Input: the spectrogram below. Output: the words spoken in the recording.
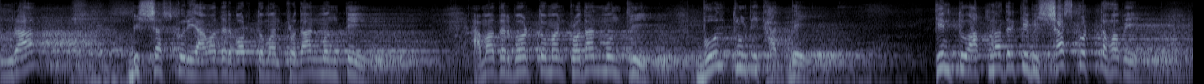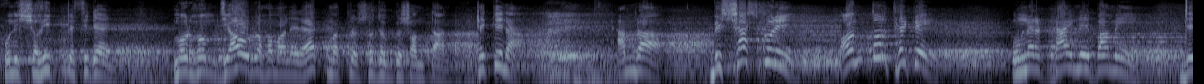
আমরা বিশ্বাস করি আমাদের বর্তমান প্রধানমন্ত্রী, আমাদের বর্তমান প্রধানমন্ত্রী ভুল ত্রুটি থাকবে। কিন্তু আপনাদেরকে বিশ্বাস করতে হবে, উনি শহীদ প্রেসিডেন্ট মরহুম জিয়াউর রহমানের একমাত্র সুযোগ্য সন্তান, ঠিক কি না আমরা বিশ্বাস করি অন্তর থেকে উনার ডাইনে বামে যে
